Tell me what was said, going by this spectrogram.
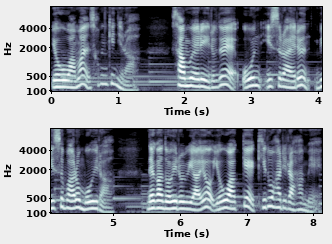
여호와만 섬기니라. 사무엘이 이르되 온 이스라엘은 미스바로 모이라 내가 너희를 위하여 여호와께 기도하리라 하매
